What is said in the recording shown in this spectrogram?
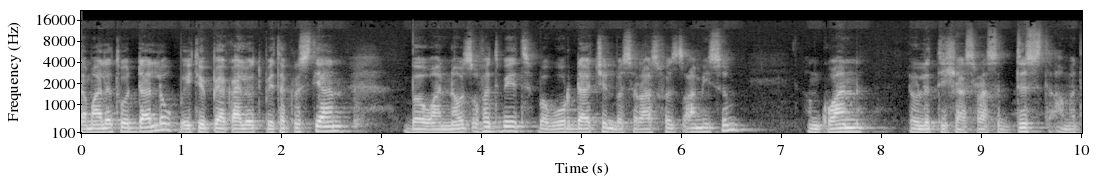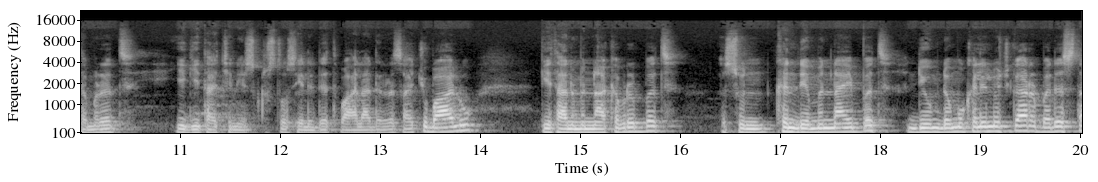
ለማለት ወዳለሁ። በኢትዮጵያ ቃለ ሕይወት ቤተ ክርስቲያን በዋናው ጽሕፈት ቤት በቦርዳችን በስራ አስፈጻሚ ስም እንኳን ለ2016 ዓመተ ምህረት የጌታችን የኢየሱስ ክርስቶስ የልደት በዓል አደረሳችሁ። በዓሉ ጌታን የምናከብርበት እሱን ክንድ የምናይበት እንዲሁም ደግሞ ከሌሎች ጋር በደስታ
